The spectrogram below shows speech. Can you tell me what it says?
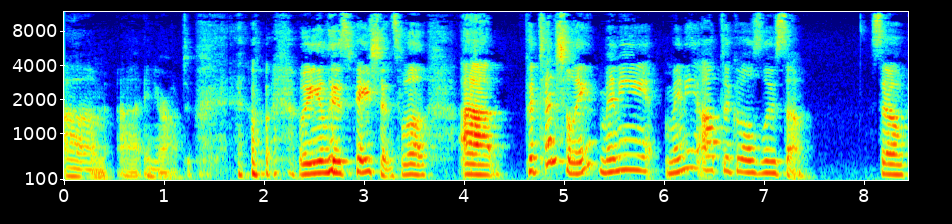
um, uh, in your optical. Will you lose patients? Well, uh, potentially many, many opticals lose some. So,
